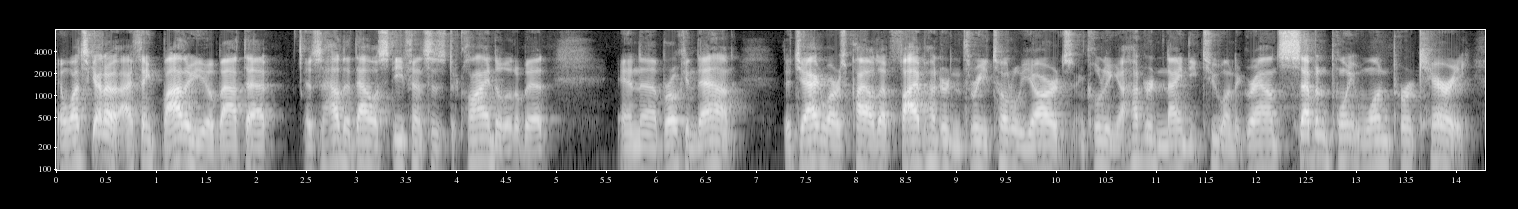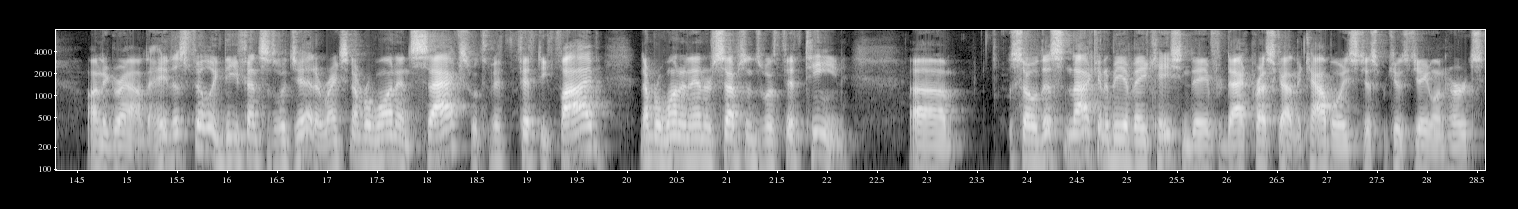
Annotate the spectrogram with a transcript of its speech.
And what's got to, I think, bother you about that is how the Dallas defense has declined a little bit and uh, broken down. The Jaguars piled up 503 total yards, including 192 on the ground, 7.1 per carry on the ground. Hey, this Philly defense is legit. It ranks number one in sacks with 55, number one in interceptions with 15. Um, so this is not going to be a vacation day for Dak Prescott and the Cowboys just because Jalen Hurts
